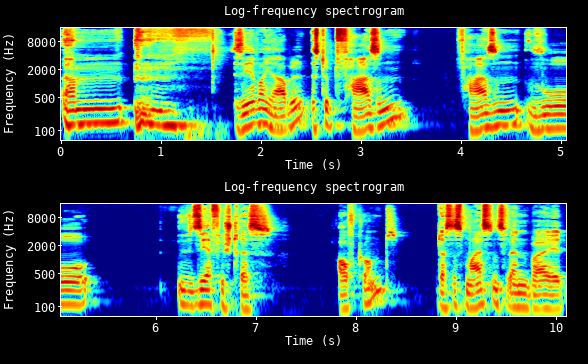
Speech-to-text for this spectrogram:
Ähm, sehr variabel. Es gibt Phasen, Phasen, wo sehr viel Stress aufkommt. Das ist meistens, wenn bei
